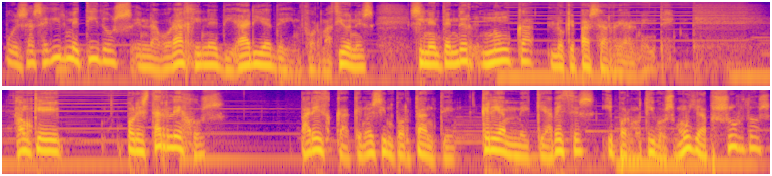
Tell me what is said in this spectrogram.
pues a seguir metidos en la vorágine diaria de informaciones sin entender nunca lo que pasa realmente. Aunque por estar lejos parezca que no es importante, créanme que a veces, y por motivos muy absurdos,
